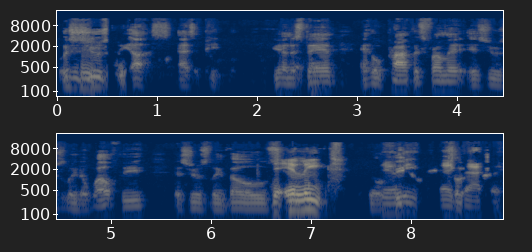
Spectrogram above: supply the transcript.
which is hmm. usually us as a people. You understand? And who profits from it is usually the wealthy, it's usually those the elite. The elite, exactly.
